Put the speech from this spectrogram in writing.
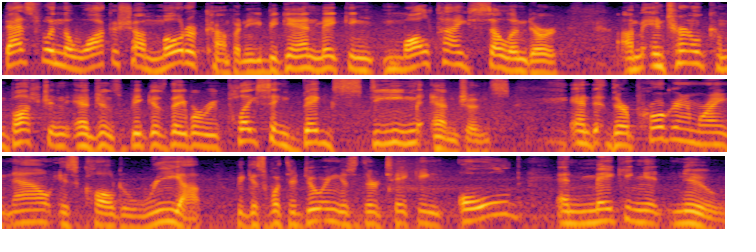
That's when the Waukesha Motor Company began making multi cylinder um, internal combustion engines because they were replacing big steam engines. And their program right now is called ReUp because what they're doing is they're taking old and making it new.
